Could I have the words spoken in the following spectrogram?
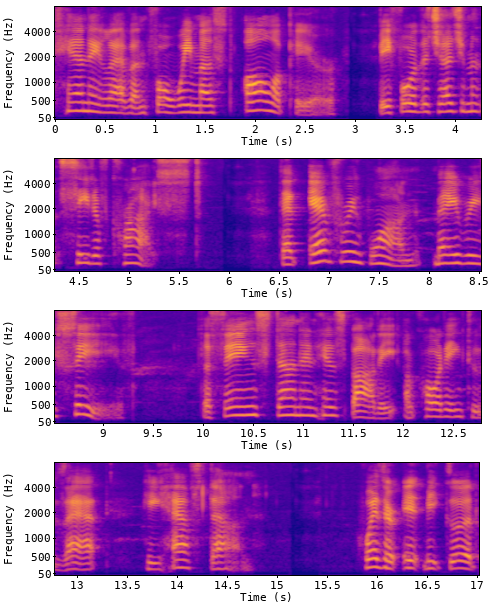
10 11 For we must all appear before the judgment seat of Christ, that every one may receive the things done in his body according to that he hath done, whether it be good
